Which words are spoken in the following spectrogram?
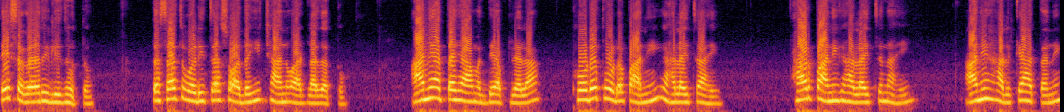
ते सगळं रिलीज होतं. तसाच वडीचा स्वादही छान वाढला जातो. आणि आता ह्यामध्ये आपल्याला थोडं थोडं पाणी घालायचं आहे. फार पाणी घालायचं नाही आणि हलक्या हाताने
